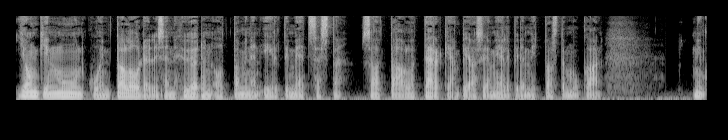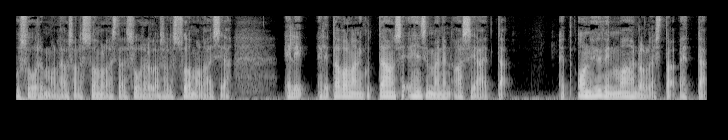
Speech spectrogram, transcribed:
jonkin muun kuin taloudellisen hyödyn ottaminen irti metsästä saattaa olla tärkeämpi asia mielipidemittausten mukaan niin kuin suurimmalle osalle suomalaista ja suurelle osalle suomalaisia. Eli, eli tavallaan niin tämä on se ensimmäinen asia, että, että on hyvin mahdollista, että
